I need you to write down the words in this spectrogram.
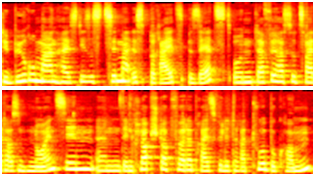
Debütroman heißt Dieses Zimmer ist bereits besetzt und dafür hast du 2019 ähm, den Klopstock-Förderpreis für Literatur bekommen.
